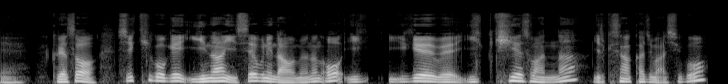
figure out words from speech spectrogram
예. 그래서 C 키곡에 E나 E7이 나오면은 어 이, 이게 왜이 키에서 왔나 이렇게 생각하지 마시고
